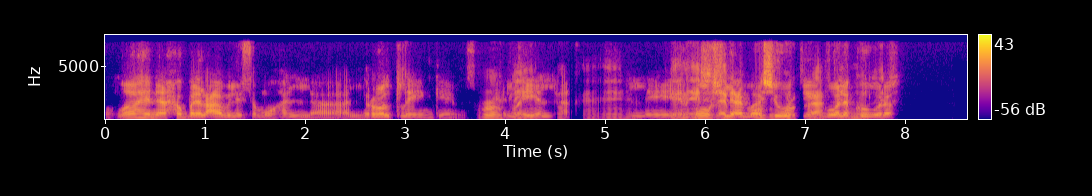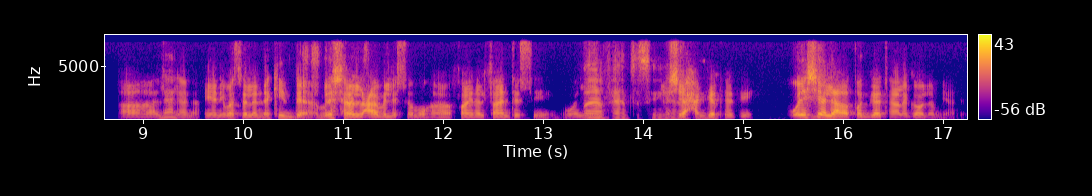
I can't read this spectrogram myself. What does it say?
والله أنا أحب الألعاب اللي يسموها ال role playing games اللي هي اللي يعني مش لعبة shooting ولا يعني كورة. آه لا لا لا. يعني مثلا أكيد من أشهر الألعاب اللي يسموها Final Fantasy Final Fantasy الأشياء حقتها دي والأشياء اللي على طقتها على قولهم يعني.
